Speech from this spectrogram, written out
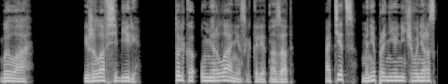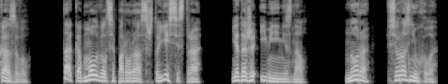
Была. И жила в Сибири. Только умерла несколько лет назад. Отец мне про нее ничего не рассказывал. Так обмолвился пару раз, что есть сестра, я даже имени не знал. Нора все разнюхала.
